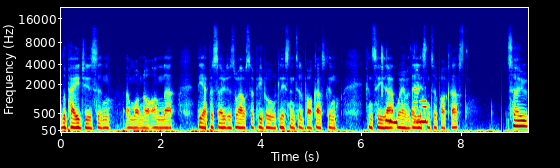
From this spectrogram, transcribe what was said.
the pages and, and whatnot on the, the episode as well, so people listening to the podcast can can see that mm. wherever they uh-huh. listen to the podcast. So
